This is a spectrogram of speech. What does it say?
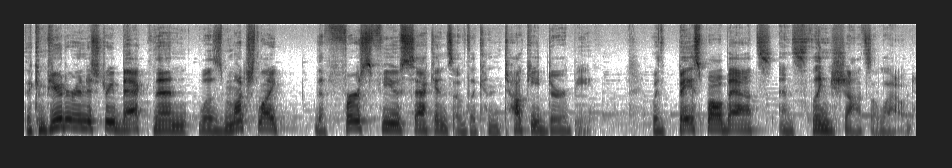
The computer industry back then was much like the first few seconds of the Kentucky Derby, with baseball bats and slingshots allowed.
